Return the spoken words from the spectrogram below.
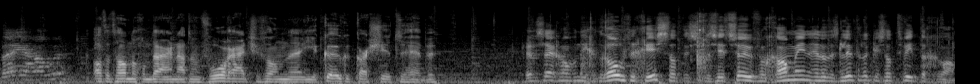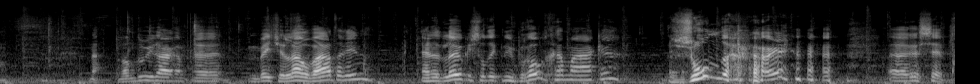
je houden. Altijd handig om daar inderdaad een voorraadje van in je keukenkastje te hebben. Dat zijn gewoon van die gedroogde gist. Dat is, er zit 7 gram in en dat is letterlijk is dat 20 gram. Nou, dan doe je daar een, eh, een beetje lauw water in. En het leuke is dat ik nu brood ga maken zonder eh, recept.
